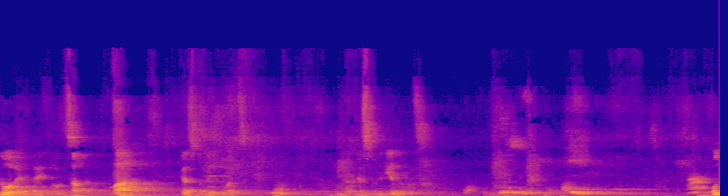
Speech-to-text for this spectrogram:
novērtē un saprata, wow, kas man ir dots, kas man ir iedots. Un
